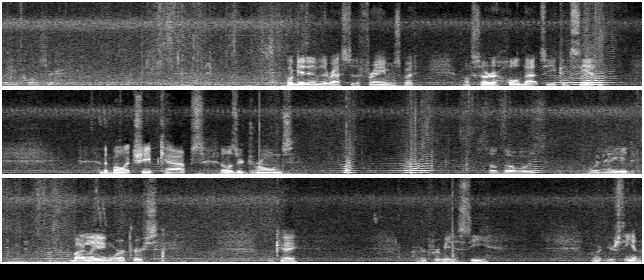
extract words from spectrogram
Show you closer. We'll get into the rest of the frames, but I'll sort of hold that so you can see it. The bullet shaped caps, those are drones. So those were laid by laying workers. Okay. Hard for me to see what you're seeing.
